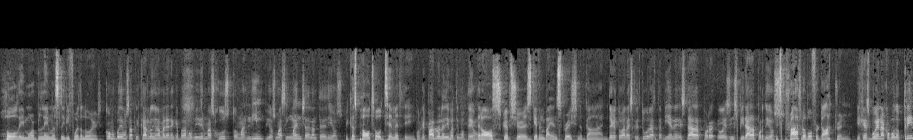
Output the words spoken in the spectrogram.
holy, more blamelessly before the Lord? ¿Cómo podemos aplicarlo de una manera en que podamos vivir más justos, más limpios, más sin mancha delante de Dios? Because Paul told Timothy Porque Pablo le dijo a Timoteo that all scripture is given by inspiration of God. de que toda la escritura es dada por, o es inspirada por It's profitable for doctrine, y que es buena como doctrina,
